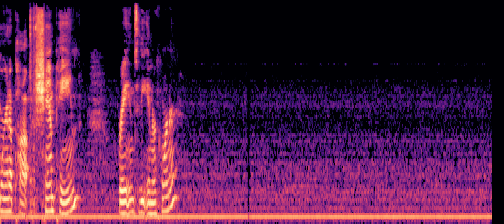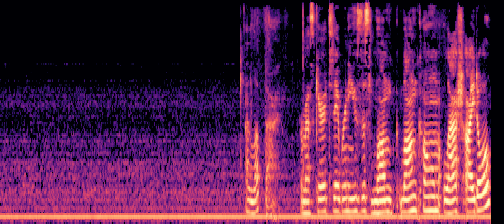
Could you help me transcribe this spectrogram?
And we're gonna pop champagne right into the inner corner. I love that. For mascara today, we're gonna use this long, Lancome Lash Idole.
